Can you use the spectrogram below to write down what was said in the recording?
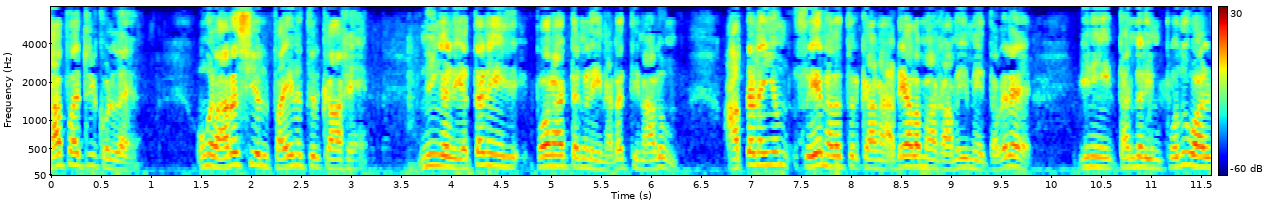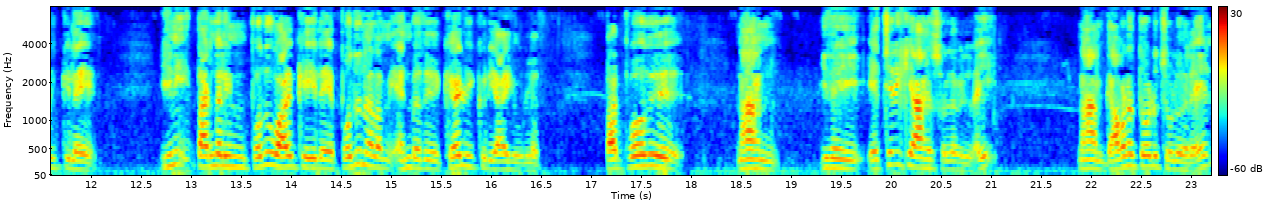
காப்பாற்றிக் கொள்ள உங்கள் அரசியல் பயணத்திற்காக நீங்கள் எத்தனை போராட்டங்களை நடத்தினாலும் அத்தனையும் சுயநலத்திற்கான அடையாளமாக அமையுமே தவிர இனி தங்களின் பொது வாழ்க்கையிலே இனி தங்களின் பொது வாழ்க்கையிலே பொதுநலம் என்பது கேள்விக்குறியாகி உள்ளது. தற்போது நான் இதை எச்சரிக்கையாக சொல்லவில்லை. நான் கவனத்தோடு சொல்கிறேன்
